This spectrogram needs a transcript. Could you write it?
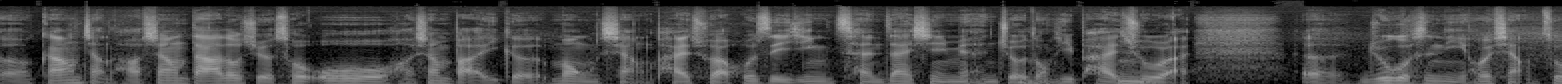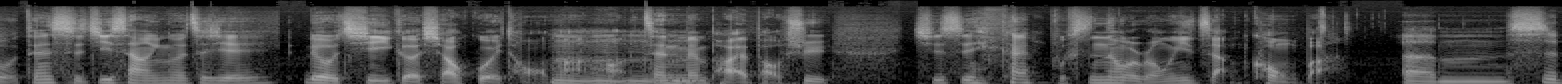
呃，刚刚讲的好像大家都觉得说，哦，好像把一个梦想拍出来，或是已经沉在心里面很久的东西拍出来。呃，如果是你会想做，但实际上因为这些六七个小鬼头嘛，在那边跑来跑去。其实应该不是那么容易掌控吧？嗯，是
